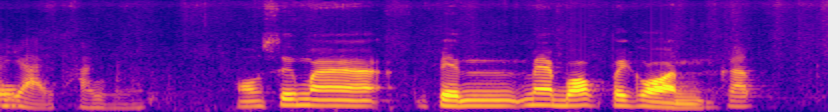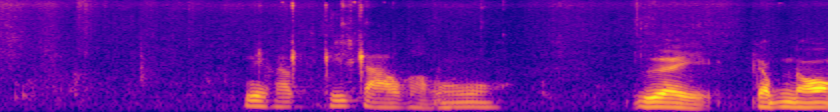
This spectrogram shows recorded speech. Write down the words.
ขยายพันธุ์ครับ อ๋อซื้อมาเป็นแม่บล็อกไปก่อนครับ นี่ครับพี่สาวเขาโอ้เอื้อยกับน้อง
